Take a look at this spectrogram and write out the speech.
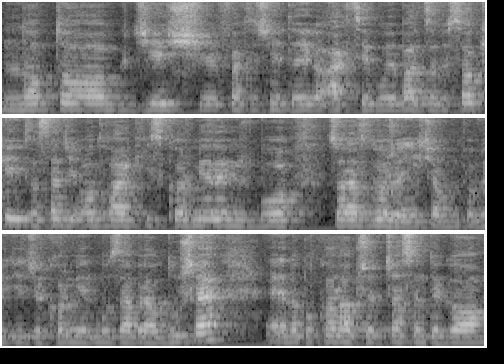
no to gdzieś y, faktycznie te jego akcje były bardzo wysokie i w zasadzie od walki z Kormierem już było coraz gorzej. Nie chciałbym powiedzieć, że Kormier mu zabrał duszę, E, no pokonał przed czasem tego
